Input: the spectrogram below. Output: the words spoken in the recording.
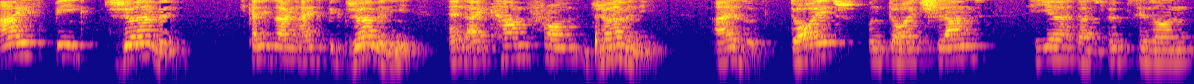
I speak German. Ich kann nicht sagen, I speak Germany and I come from Germany. Also Deutsch und Deutschland. Hier das Y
